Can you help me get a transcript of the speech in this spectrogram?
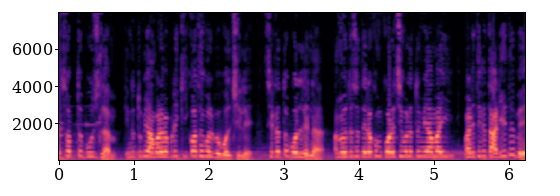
এসব তো বুঝলাম কিন্তু তুমি আমার ব্যাপারে কি কথা বলবে বলছিলে? সেটা তো বললে না। আমি ওদের সাথে এরকম করেছি বলে তুমি আমায় বাড়ি থেকে তাড়িয়ে দেবে?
